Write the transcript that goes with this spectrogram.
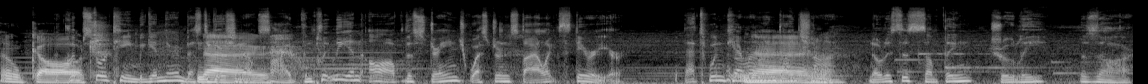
Oh Clip god. Store team begin their investigation No. outside, completely in awe of the strange Western style exterior. That's when cameraman No. Daichan notices something truly bizarre.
